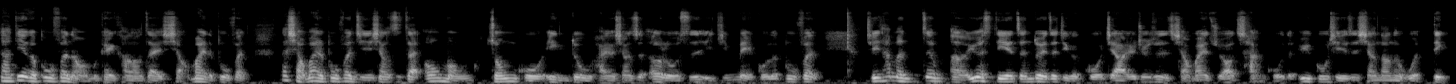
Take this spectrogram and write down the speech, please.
那第二个部分呢，我们可以看到在小麦的部分，那小麦的部分其实像是在欧盟、中国、印度，还有像是俄罗斯以及美国的部分，其实他们这呃 USDA 针对这几个国家，也就是小麦主要产国的预估，其实是相当的稳定。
